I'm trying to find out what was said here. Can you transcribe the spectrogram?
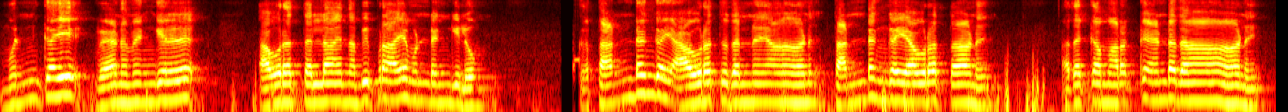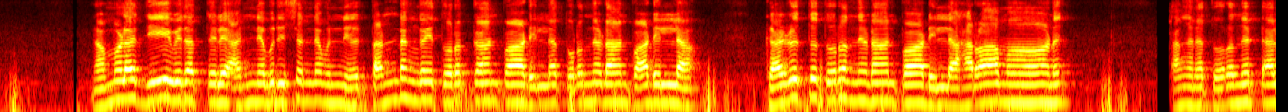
മുൻകൈ വേണമെങ്കിൽ ഔറത്തല്ല എന്ന അഭിപ്രായമുണ്ടെങ്കിലും തണ്ടം കൈ ഔറത്ത് തന്നെയാണ്. തണ്ടം കൈ ഔറത്താണ്. അതൊക്കെ മറക്കേണ്ടതാണ്. നമ്മളെ ജീവിതത്തിൽ അന്യപുരുഷന്റെ മുന്നിൽ തണ്ടം കൈ തുറക്കാൻ പാടില്ല തുറന്നിടാൻ പാടില്ല. കഴുത്ത് തുറന്നിടാൻ പാടില്ല. ഹറാമാണ്. അങ്ങനെ തുറന്നിട്ടാൽ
